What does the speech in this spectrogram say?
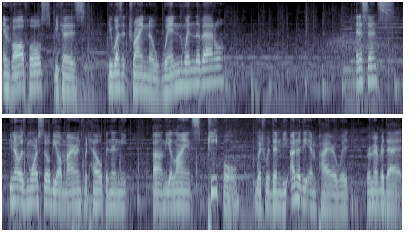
involve Holst because he wasn't trying to win win the battle. In a sense, you know, it was more so the Almyrans would help, and then the uh, the Alliance people, which would then be under the Empire, would remember that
